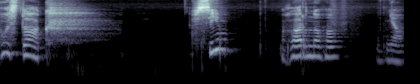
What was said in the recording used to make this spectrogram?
Ось так. Всім гарного дня!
